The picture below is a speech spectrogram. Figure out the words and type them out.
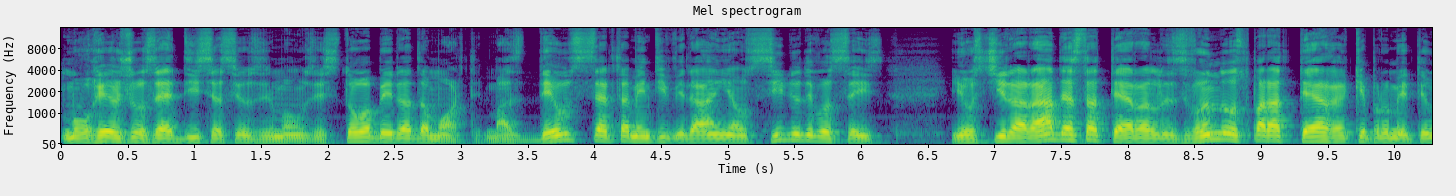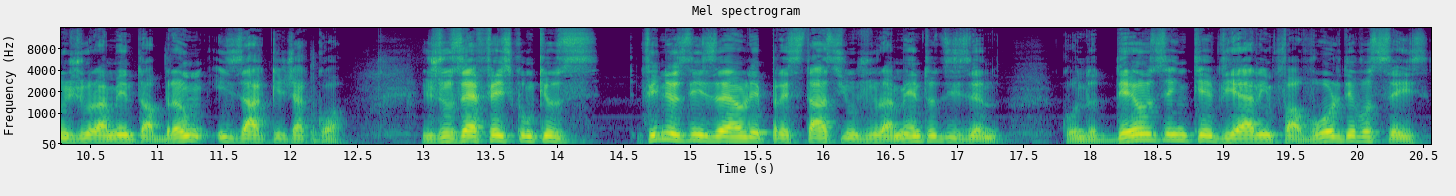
morrer, José disse a seus irmãos: Estou à beira da morte, mas Deus certamente virá em auxílio de vocês e os tirará desta terra, levando-os para a terra que prometeu um juramento a Abraão, Isaque e Jacó. E José fez com que os filhos de Israel lhe prestassem um juramento, dizendo: Quando Deus intervier em favor de vocês,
